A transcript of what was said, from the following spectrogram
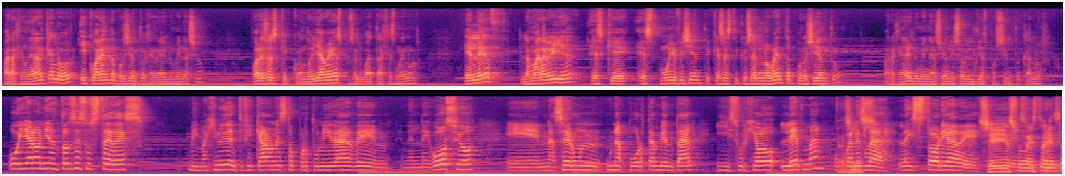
para generar calor y 40% genera iluminación. Por eso es que cuando ya ves, pues el wattaje es menor. El LED, la maravilla es que es muy eficiente, que es este que usa el 90% para generar iluminación y solo el 10% calor. Oye, Aaron, y entonces ustedes, me imagino, identificaron esta oportunidad en, en el negocio, en hacer un, un aporte ambiental y surgió Ledman, o Así cuál es, es. la, la historia de. Sí, es de una historia empresa?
